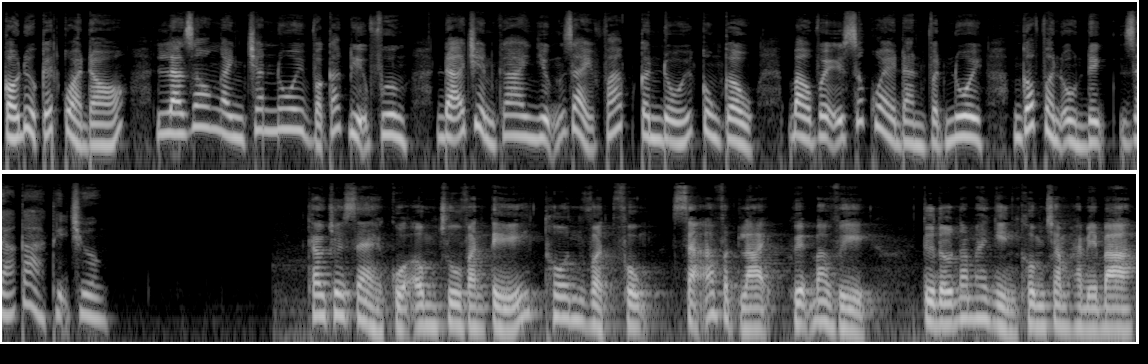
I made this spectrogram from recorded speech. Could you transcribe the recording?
Có được kết quả đó là do ngành chăn nuôi và các địa phương đã triển khai những giải pháp cân đối cung cầu, bảo vệ sức khỏe đàn vật nuôi, góp phần ổn định giá cả thị trường. Theo chia sẻ của ông Chu Văn Tý, thôn Vật Phụng, xã Vật Lại, huyện Ba Vì, từ đầu năm 2023,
